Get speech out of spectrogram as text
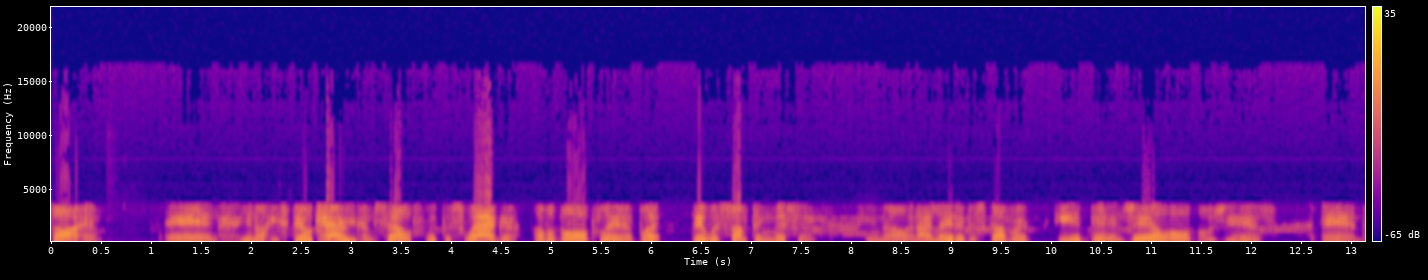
saw him and you know he still carried himself with the swagger of a ball player, but there was something missing, you know. And I later discovered he had been in jail all those years, and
